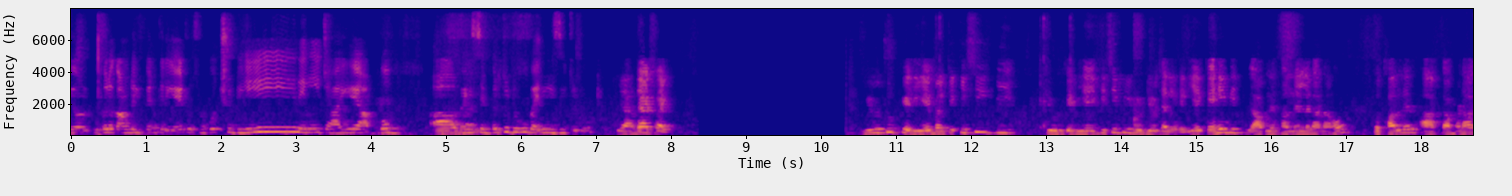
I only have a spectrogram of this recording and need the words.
your Google account you can create उसमें कुछ भी नहीं चाहिए आपको। Very simple to do very easy to do या दैट्स राइट यूट्यूब के लिए बल्कि किसी भी ट्यूब के लिए किसी भी वीडियो चैनल के लिए कहीं भी आपने थंबनेल लगाना हो तो थंबनेल आपका बड़ा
